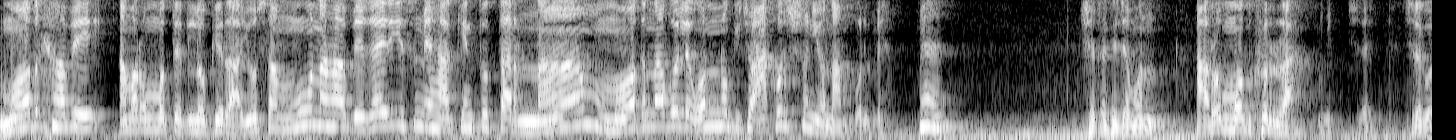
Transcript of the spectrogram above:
মদ খাবে আমার উম্মতের লোকেরা ইউসাম্মুনাহা বেগাইর ইসমেহা, কিন্তু তার নাম মদ না বলে অন্য কিছু আকর্ষণীয় নাম বলবে। হ্যাঁ। সেটাকে যেমন আরব মদখুররা সেটাকে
